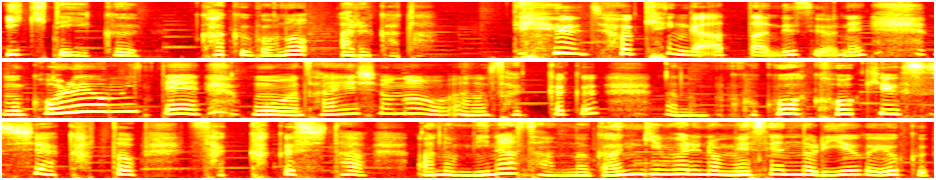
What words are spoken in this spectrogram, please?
生きていく覚悟のある方。っていう条件があったんですよね。もうこれを見てもう最初のあの錯覚あのここは高級寿司屋かと錯覚したあの皆さんのガン決まりの目線の理由がよく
